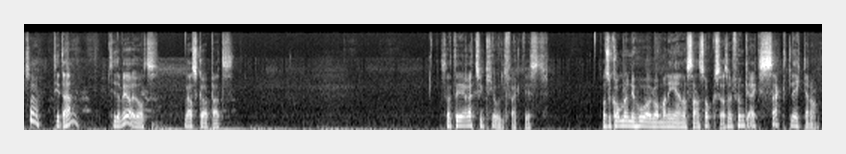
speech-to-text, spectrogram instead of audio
Så, titta här. Titta vad jag har gjort. Vad jag har skapat. Så att det är rätt så coolt faktiskt. Och så kommer den ihåg var man är någonstans också. Så det funkar exakt likadant.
